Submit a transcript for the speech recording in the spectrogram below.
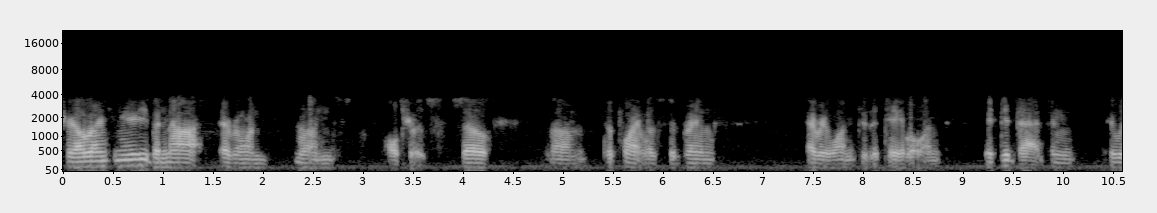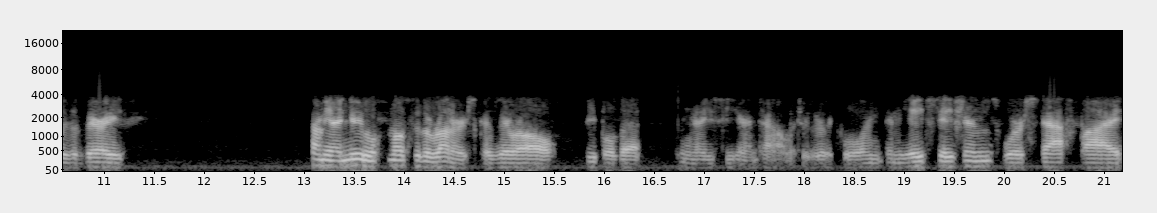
trail running community, but not everyone runs ultras. So um, the point was to bring everyone to the table, and it did that. And it was a very I mean, I knew most of the runners because they were all people that you know you see here in town, which was really cool. And, and the aid stations were staffed by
